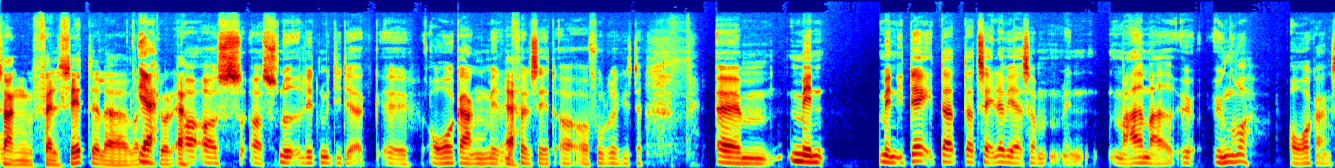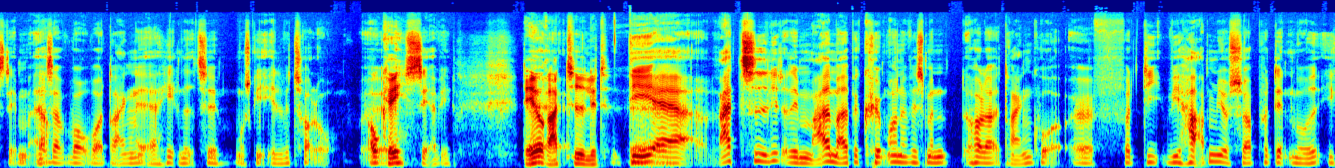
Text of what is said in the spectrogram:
sang falset, eller hvordan Ja, gjorde det? og, og, s- og snød lidt med de der øh, overgange mellem Ja. ja. falset og, og fuldregister. Øhm, men, men i dag, der, der taler vi altså om en meget, meget yngre overgangsstemme, ja. altså hvor, hvor drengene er helt ned til måske 11-12 år, Okay. ser vi. Det er jo ret tidligt. øh, Det Øh, er ret tidligt, og det er meget, meget bekymrende, hvis man holder et drengekor, øh, fordi vi har dem jo så på den måde i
